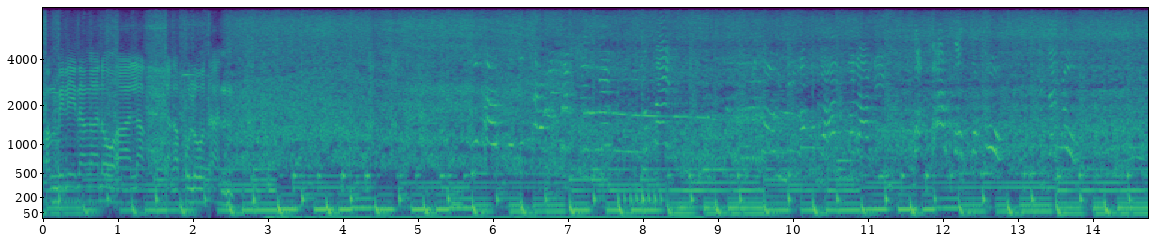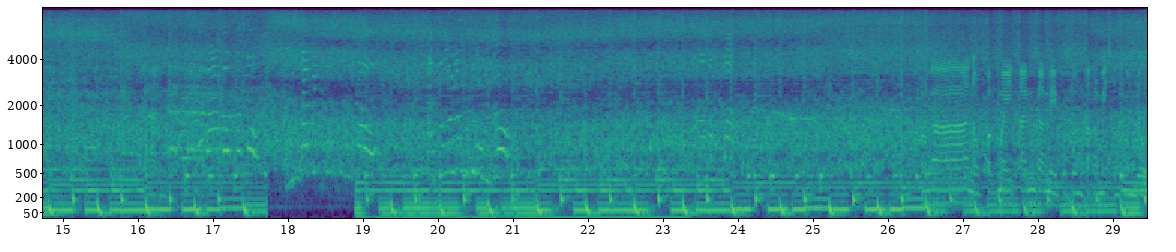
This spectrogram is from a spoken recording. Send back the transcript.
pambili ng ano alak tsaka pulutan pag may time kami pupunta kami sa bundok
